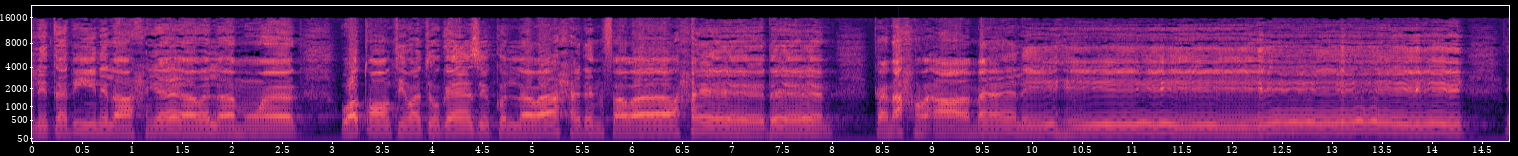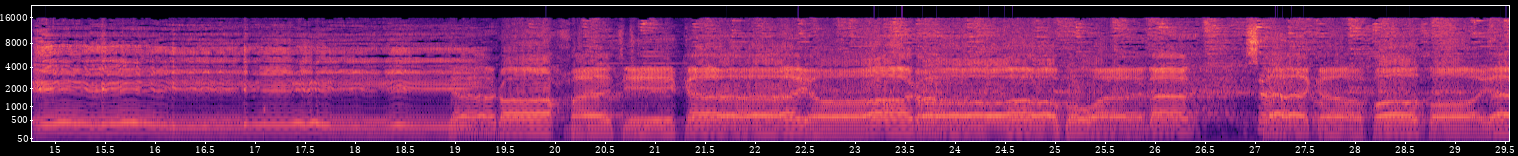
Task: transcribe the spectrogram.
لتدين الأحياء والأموات. وتعطي وتجازي كل واحد فواحد كنحو أعماله. يا رحمتك يا رب ولن سك خطايانا.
